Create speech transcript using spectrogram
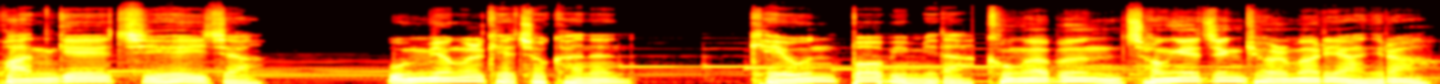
관계의 지혜이자 운명을 개척하는 개운법입니다. 궁합은 정해진 결말이 아니라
